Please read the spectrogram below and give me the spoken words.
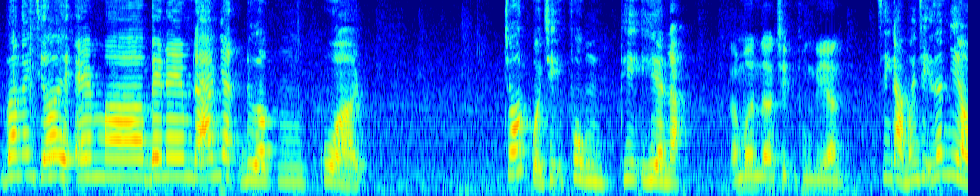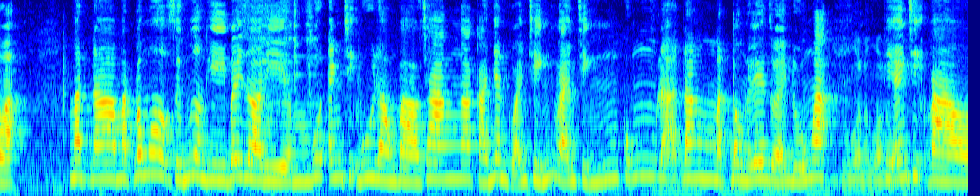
Vâng anh chị ơi em ờ, bên em đã nhận được của chốt của chị Phùng Thị Hiền ạ. Cảm ơn ờ, chị Phùng Thị Hiền. Xin cảm ơn chị rất nhiều ạ. Mặt mặt bông hoa hậu xứ Mường thì bây giờ thì vui anh chị vui lòng vào trang cá nhân của anh chính và anh chính cũng đã đăng mặt bông đấy lên rồi anh đúng không ạ? Đúng rồi, đúng rồi. Thì anh chị vào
